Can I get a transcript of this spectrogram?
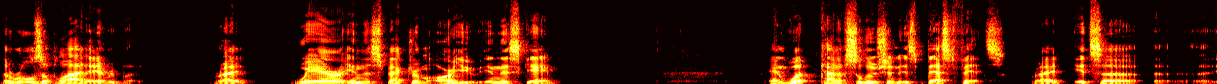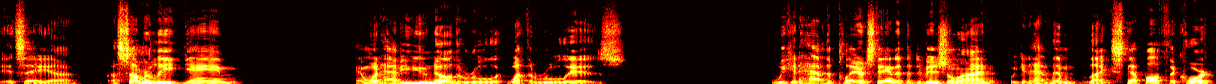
The rules apply to everybody, right? Where in the spectrum are you in this game? And what kind of solution is best fits, right? It's a, it's a, uh, a summer league game and what have you. You know the rule, what the rule is. We can have the players stand at the division line. We can have them like step off the court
